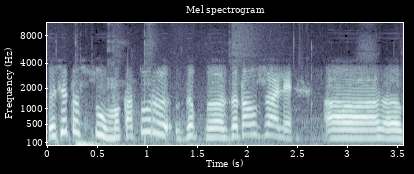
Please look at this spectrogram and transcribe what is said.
То есть это сумма, которую задолжали, э,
